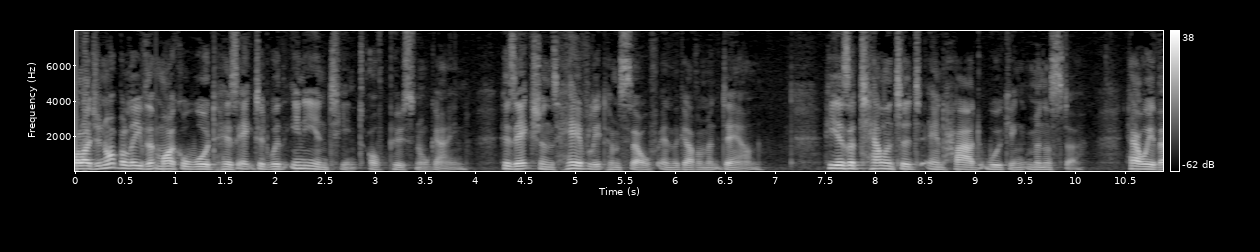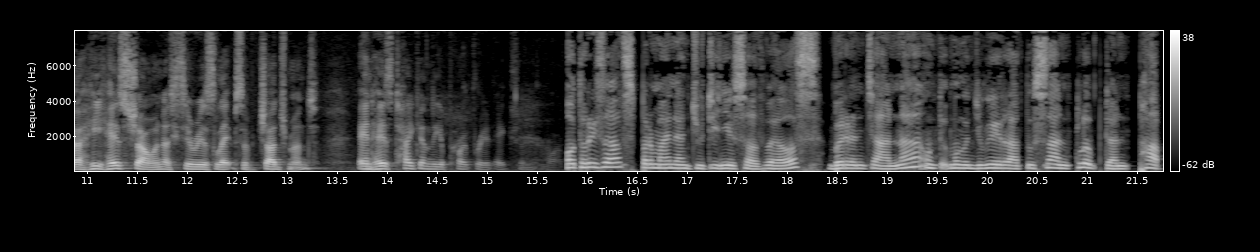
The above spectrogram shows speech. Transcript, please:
While I do not believe that Michael Wood has acted with any intent of personal gain, his actions have let himself and the government down. He is a talented and hard working minister. However, he has shown a serious lapse of judgment and has taken the appropriate action. Otoritas permainan judi New South Wales berencana untuk mengunjungi ratusan klub dan pub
